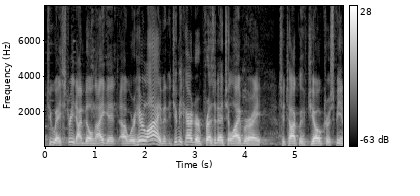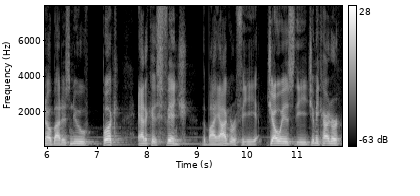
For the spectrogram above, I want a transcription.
Two Way Street. I'm Bill Nigut. Uh, we're here live at the Jimmy Carter Presidential Library to talk with Joe Crespino about his new book, Atticus Finch, the biography. Joe is the Jimmy Carter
